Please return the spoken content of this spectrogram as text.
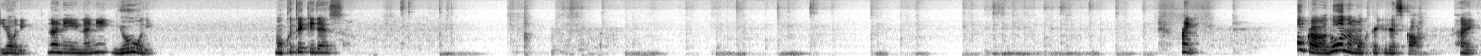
ように、何々ように。目的です。はい。今回はどんな目的ですか？はい。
